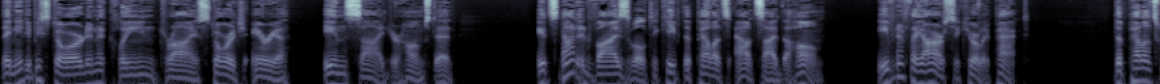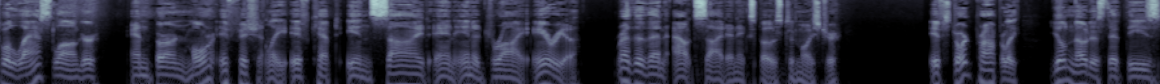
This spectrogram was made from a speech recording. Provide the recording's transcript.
they need to be stored in a clean, dry storage area inside your homestead. It's not advisable to keep the pellets outside the home, even if they are securely packed. The pellets will last longer and burn more efficiently if kept inside and in a dry area rather than outside and exposed to moisture. If stored properly, you'll notice that these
